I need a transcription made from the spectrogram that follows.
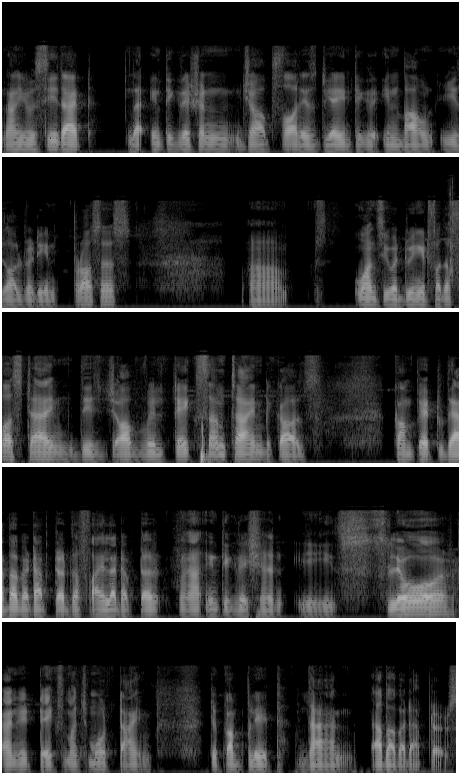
Now you see that The integration job for SDI inbound is already in process. Um, once you are doing it for the first time, this job will take some time because compared to the ABAP adapter, the file adapter uh, integration is slower and it takes much more time to complete than ABAP adapters.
